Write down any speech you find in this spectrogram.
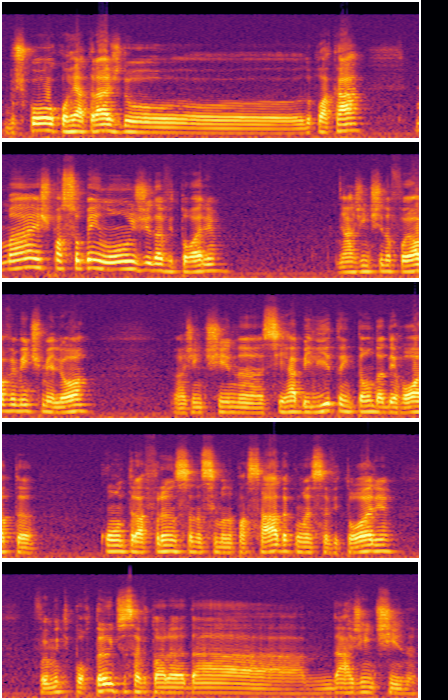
Buscou correr atrás do, do placar. Mas passou bem longe da vitória. A Argentina foi obviamente melhor. A Argentina se reabilita então da derrota contra a França na semana passada com essa vitória. Foi muito importante essa vitória da, da Argentina.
